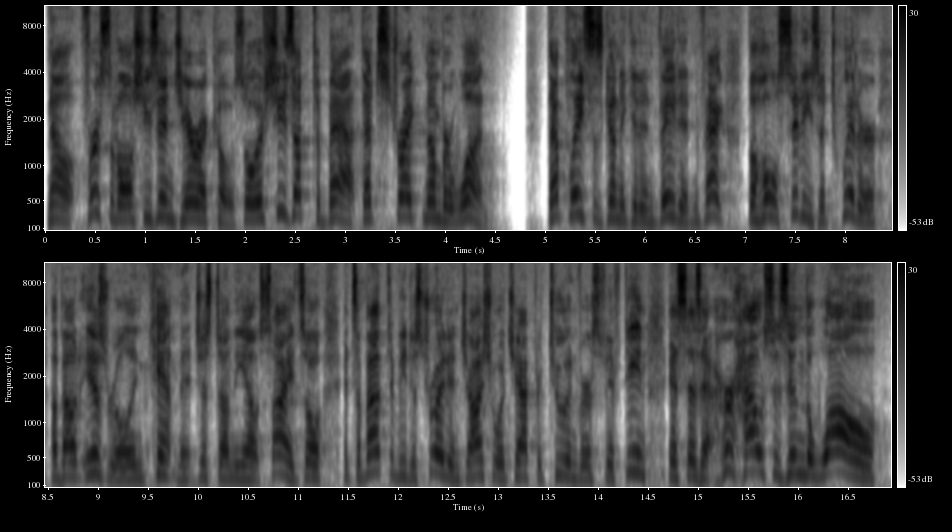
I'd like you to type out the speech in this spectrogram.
Now, first of all, she's in Jericho. So if she's up to bat, that's strike number one. That place is going to get invaded. In fact, the whole city's a Twitter about Israel encampment just on the outside. So it's about to be destroyed. In Joshua chapter 2 and verse 15, it says that her house is in the wall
